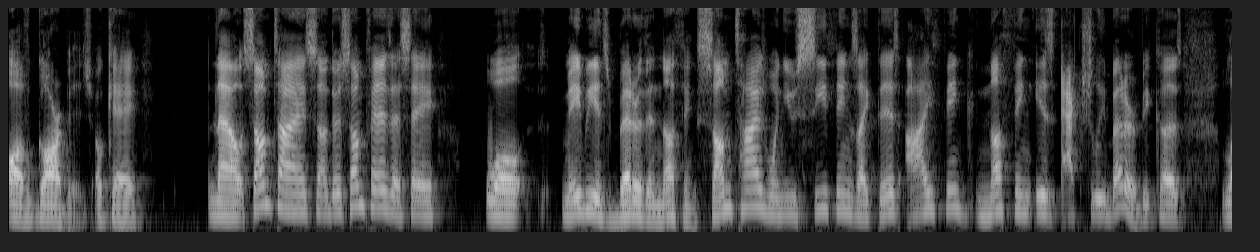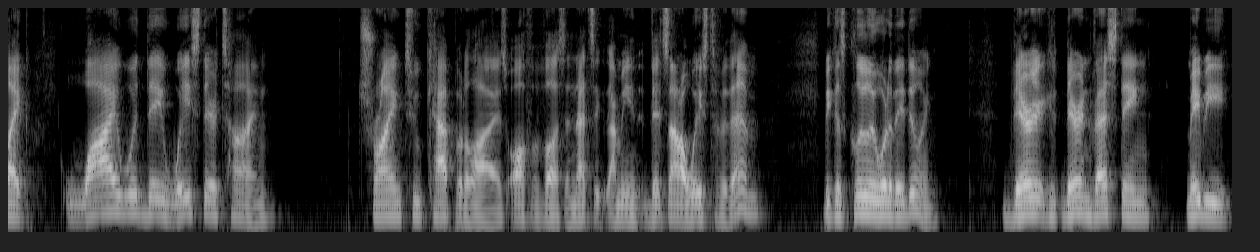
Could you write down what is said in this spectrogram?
of garbage. Okay, now sometimes there's some fans that say, well, maybe it's better than nothing. Sometimes when you see things like this, I think nothing is actually better because, like, why would they waste their time trying to capitalize off of us? And that's, I mean, it's not a waste for them because clearly, what are they doing? They're they're investing maybe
